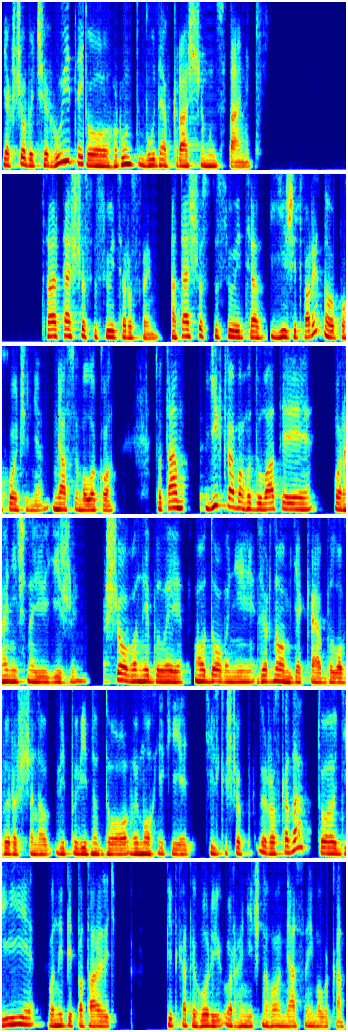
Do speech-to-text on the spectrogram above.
Якщо ви чергуєте, то ґрунт буде в кращому стані. Це те, що стосується рослин. А те, що стосується їжі тваринного походження, м'ясо, молоко, то там їх треба годувати органічною їжею. Якщо вони були годовані зерном, яке було вирощено відповідно до вимог, які я тільки що розказав, тоді вони підпадають під категорію органічного м'яса і молока.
